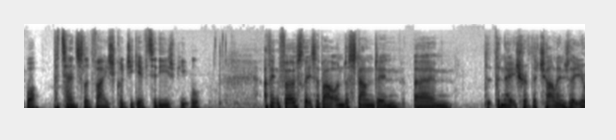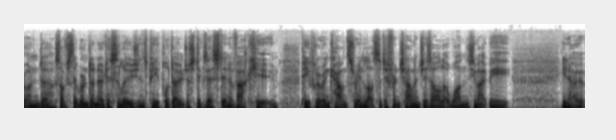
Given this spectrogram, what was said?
what potential advice could you give to these people? I think firstly, it's about understanding um, the, the nature of the challenge that you're under. So obviously, we're under no disillusions. People don't just exist in a vacuum. People are encountering lots of different challenges all at once. You might be, you know,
